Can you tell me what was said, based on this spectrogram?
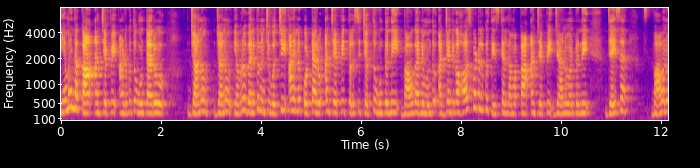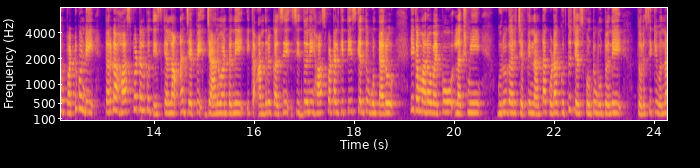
ఏమైందక్క? అని చెప్పి అడుగుతూ ఉంటారు. జాను జాను ఎవరో వెనక నుంచి వచ్చి ఆయన కొట్టారు అని చెప్పి తులసి చెప్తూ ఉంటుంది. బావగారిని ముందు అర్జెంటుగా హాస్పిటల్కు తీసుకెళ్దామక్క అని చెప్పి జాను అంటుంది. జై సార్ బావను పట్టుకోండి త్వరగా హాస్పిటల్కు తీసుకెళ్దాం అని చెప్పి జాను అంటుంది. ఇక అందరూ కలిసి సిద్ధుని హాస్పిటల్కి తీసుకెళ్తూ ఉంటారు. ఇక మరోవైపు లక్ష్మి గురుగారు చెప్పిందంతా కూడా గుర్తు చేసుకుంటూ ఉంటుంది. తులసికి ఉన్న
